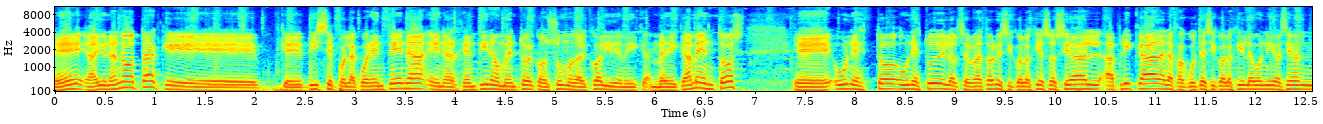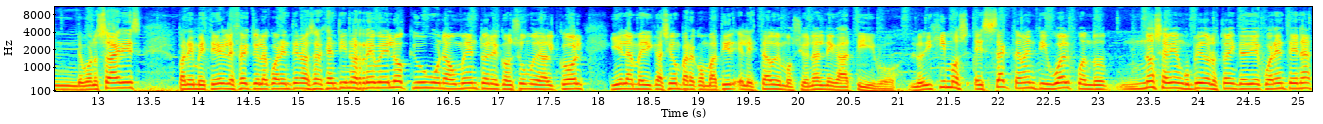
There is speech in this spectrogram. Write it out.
Eh, hay una nota que, que dice por la cuarentena en Argentina aumentó el consumo de alcohol y de medica- medicamentos. Eh, un, estudio del Observatorio de Psicología Social aplicada de la Facultad de Psicología de la Universidad de Buenos Aires para investigar el efecto de la cuarentena en los argentinos reveló que hubo un aumento en el consumo de alcohol y en la medicación para combatir el estado emocional negativo. Lo dijimos exactamente igual cuando no se habían cumplido los 30 días de cuarentena,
